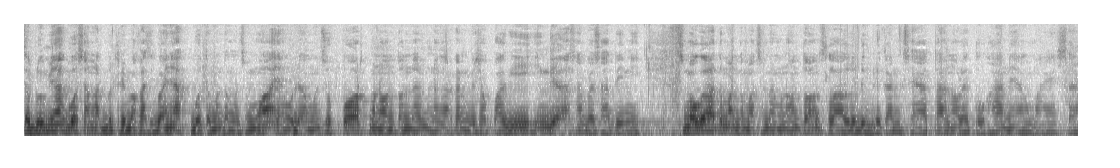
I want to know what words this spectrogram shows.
Sebelumnya gue sangat berterima kasih banyak buat teman-teman semua yang udah mensupport, menonton dan mendengarkan besok pagi hingga sampai saat ini. Semoga teman-teman semua yang menonton selalu diberikan kesehatan oleh Tuhan Yang Maha Esa.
